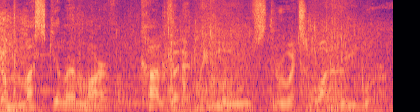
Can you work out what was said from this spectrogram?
The muscular marvel confidently moves through its watery world.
